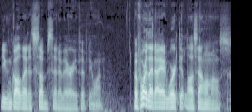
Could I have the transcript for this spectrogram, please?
you can call that a subset of Area 51. Before that, I had worked at Los Alamos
